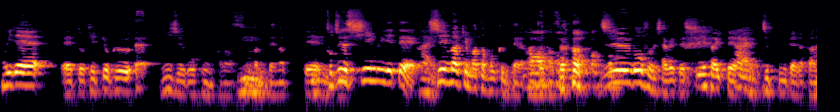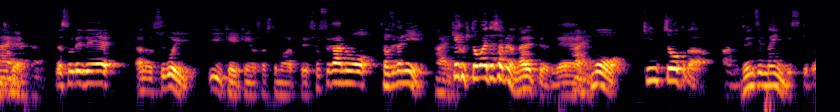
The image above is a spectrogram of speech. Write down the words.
それで、えっ、と、結局、え、25分話すんだみたいになって、うん。途中で CM 入れて、はい。CM 明けまた僕みたいな感じだったんですあよ。15分喋って CM 入ってはい。10分みたいな感じで。はいはいはい。でそれで、あの、すごいいい経験をさせてもらって、さすがあの、さすがに、はい。結構人前で喋るの慣れてるんで、はい。もう、緊張とか、あの、全然ないんですけど、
